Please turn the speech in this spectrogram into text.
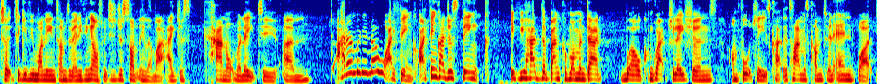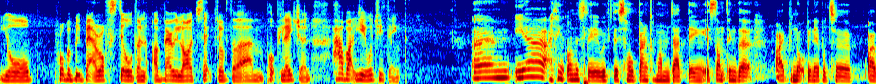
to, to give you money in terms of anything else, which is just something that like I just cannot relate to. Um, I don't really know what I think. I think I just think if you had the bank of mom and dad, well, congratulations. Unfortunately, it's the time has come to an end, but you're probably better off still than a very large sector of the um, population. How about you? What do you think? Um, yeah, I think honestly, with this whole bank of mom and dad thing, it's something that I've not been able to, I,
